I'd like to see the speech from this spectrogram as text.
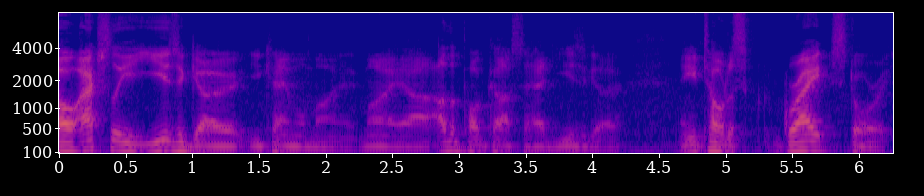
Oh, actually, years ago, you came on my my uh, other podcast I had years ago, and you told us great stories,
